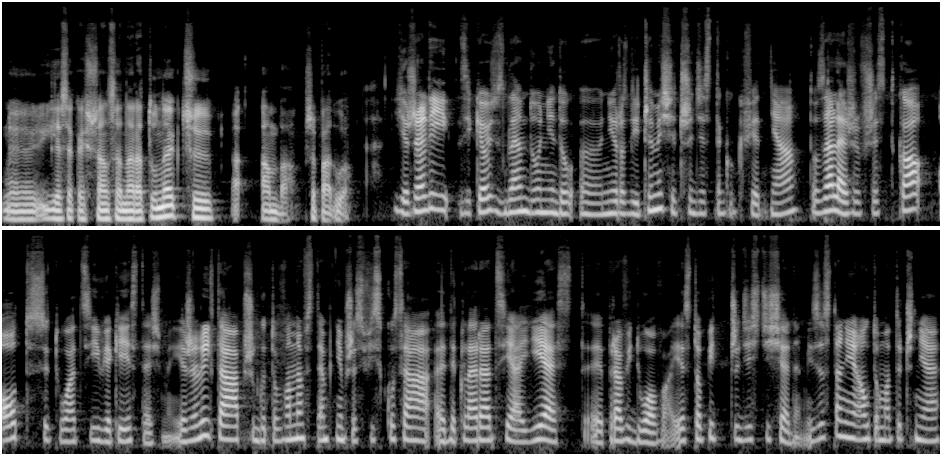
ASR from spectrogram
Yy, Jest jakaś szansa na ratunek, czy amba, przepadło? Jeżeli z jakiegoś względu nie, do, e, nie rozliczymy się 30 kwietnia, to zależy wszystko od sytuacji, w jakiej jesteśmy. Jeżeli ta przygotowana wstępnie przez fiskusa e, deklaracja jest e, prawidłowa, jest to PIT 37 i zostanie automatycznie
